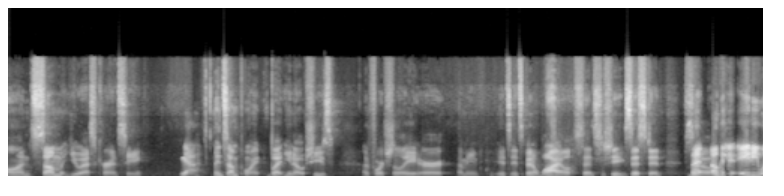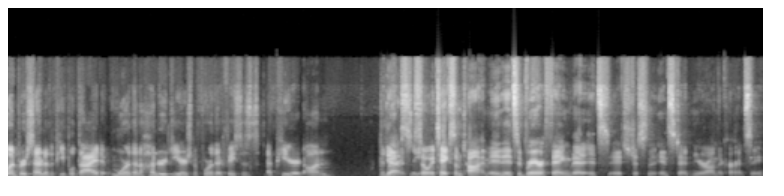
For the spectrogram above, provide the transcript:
on some U.S. currency yeah. at some point. But you know, she's unfortunately, or I mean, it's it's been a while since she existed. But okay, eighty-one percent of the people died more than hundred years before their faces appeared on the currency. yes, currency. so it takes some time. It, it's a rare thing that it's it's just an instant you're on the currency.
